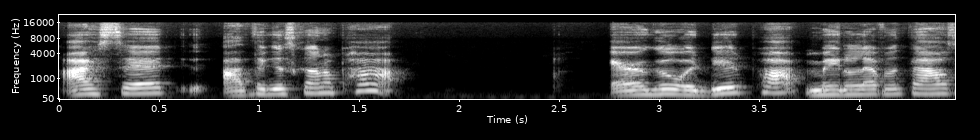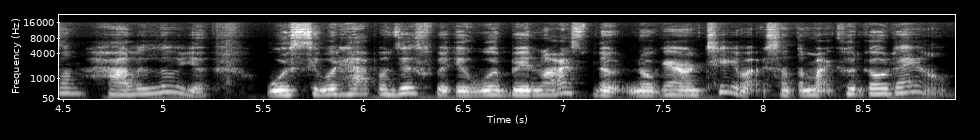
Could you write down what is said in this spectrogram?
I said, I think it's gonna pop. Ergo, it did pop, made 11,000. Hallelujah. We'll see what happens this week. It would be nice. No, no guarantee. Something might could go down.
